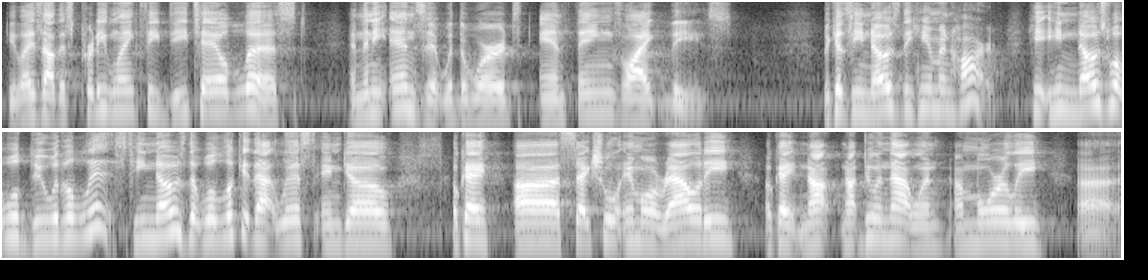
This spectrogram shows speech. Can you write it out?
He lays out this pretty lengthy, detailed list, and then he ends it with the words, and things like these. Because he knows the human heart. He, he knows what we'll do with a list. He knows that we'll look at that list and go, okay, uh, sexual immorality, okay, not, not doing that one. I'm morally uh,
